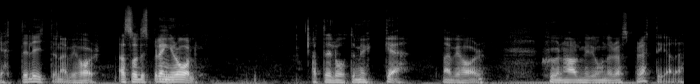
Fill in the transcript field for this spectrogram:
jättelite när vi har, alltså det spelar ingen roll att det låter mycket när vi har 7,5 miljoner röstberättigade.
